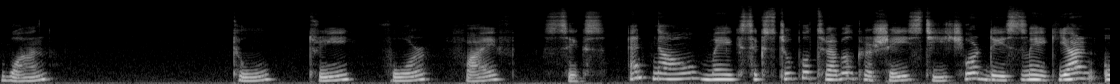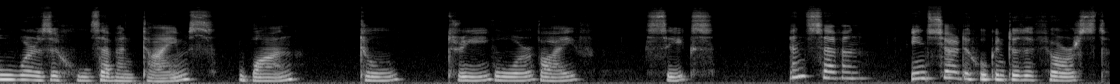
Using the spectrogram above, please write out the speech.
1 2 3 4 5 6 and now make six sextuple treble crochet stitch for this. Make yarn over the hook 7 times. 1 2 3 4 5 6 and 7 insert the hook into the first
